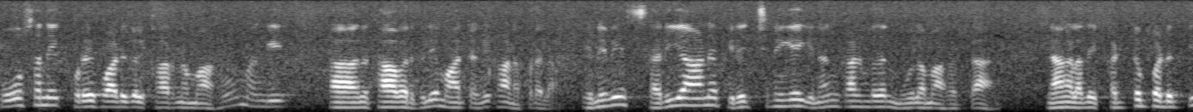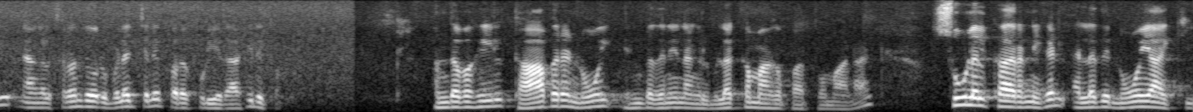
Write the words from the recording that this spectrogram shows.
போசனை குறைபாடுகள் காரணமாகவும் அங்கே ஆஹ், அந்த தாவரத்திலே மாற்றங்கள் காணப்படலாம். எனவே சரியான பிரச்சனையை இனங்காண்பதன் மூலமாகத்தான் நாங்கள் அதை கட்டுப்படுத்தி நாங்கள் சிறந்த ஒரு விளைச்சலை பெறக்கூடியதாக இருக்கும். அந்த வகையில் தாவர நோய் என்பதனை நாங்கள் விளக்கமாக பார்ப்போமானால் சூழல் காரணிகள் அல்லது நோயாக்கி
